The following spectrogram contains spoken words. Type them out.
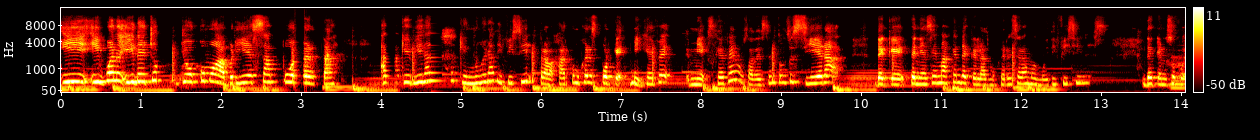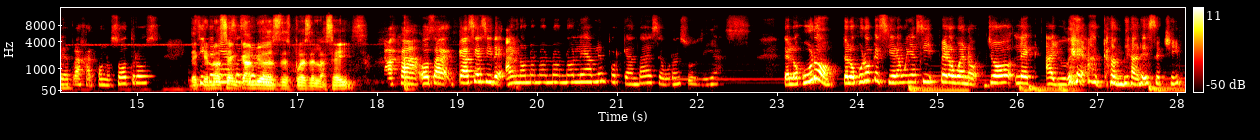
y, y bueno, y de hecho yo como abrí esa puerta a que vieran que no era difícil trabajar con mujeres, porque mi jefe, mi ex jefe, o sea, de ese entonces sí era de que tenía esa imagen de que las mujeres éramos muy difíciles, de que no se Mm. podía trabajar con nosotros. De sí que no hacen cambios cierta- después de las seis. Ajá, o sea, casi así de, ay, no, no, no, no, no le hablen porque anda de seguro en sus días. Te lo juro, te lo juro que sí era muy así, pero bueno, yo le ayudé a cambiar ese chip.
